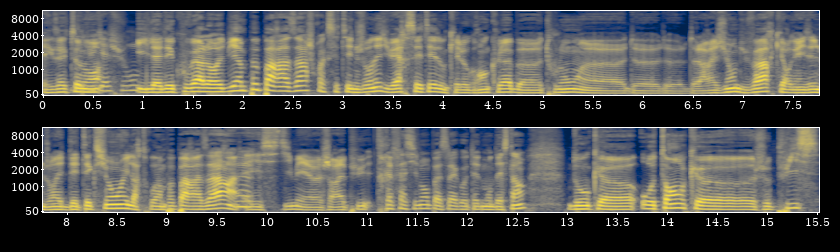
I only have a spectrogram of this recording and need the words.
Exactement. Il a découvert le rugby un peu par hasard. Je crois que c'était une journée du RCT, donc qui est le grand club euh, Toulon euh, de, de, de la région du Var, qui organisait une journée de détection. Il l'a retrouvé un peu par hasard et il s'est dit mais euh, j'aurais pu très facilement passer à côté de mon destin. Donc autant que je puisse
